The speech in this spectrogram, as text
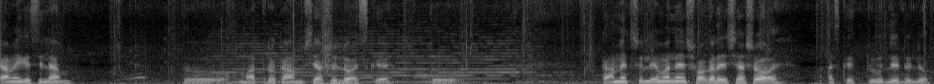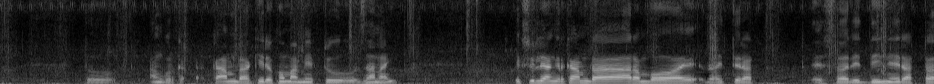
কামে গেছিলাম। তো মাত্র কাম শেষ হইল আজকে। তো কাম অ্যাকচুয়ালি মানে সকালে শেষ হয়, আজকে একটু লেট হইল। তো আঙ্গুর কামটা কীরকম আমি একটু জানাই। অ্যাকচুয়ালি আঙ্গের কামটা আরম্ভ হয় রাতের আট সরি দিনের আটটা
